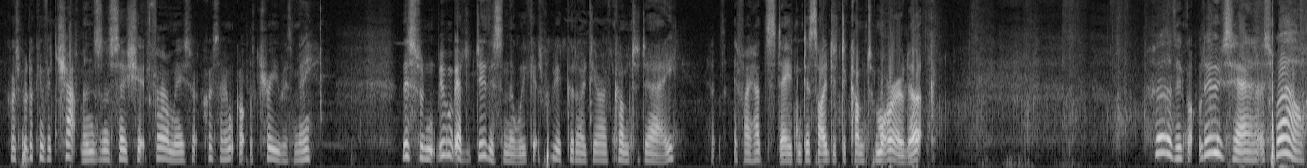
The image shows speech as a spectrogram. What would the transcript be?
Of course we're looking for Chapmans and associate families but of course I haven't got the tree with me. This we wouldn't be able to do this in the week. It's probably a good idea I've come today if I had stayed and decided to come tomorrow look Oh, they've got loos here as well.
